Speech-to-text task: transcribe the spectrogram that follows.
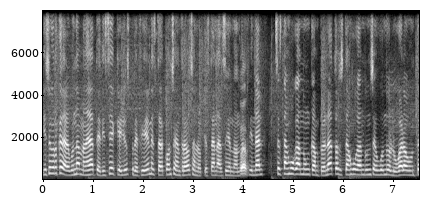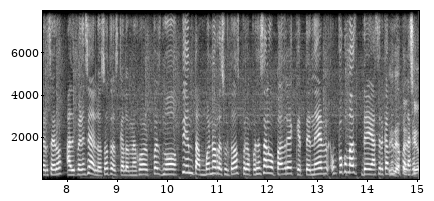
Y eso creo que de alguna manera te dice que ellos prefieren estar concentrados en lo que están haciendo. ¿no? Claro. Al final se están jugando un campeonato, se están jugando un segundo lugar o un tercero, a diferencia de los otros que a lo mejor pues no tienen tan buenos resultados, pero pues es algo padre que tener un poco más de Sí, de acercamiento con la gente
